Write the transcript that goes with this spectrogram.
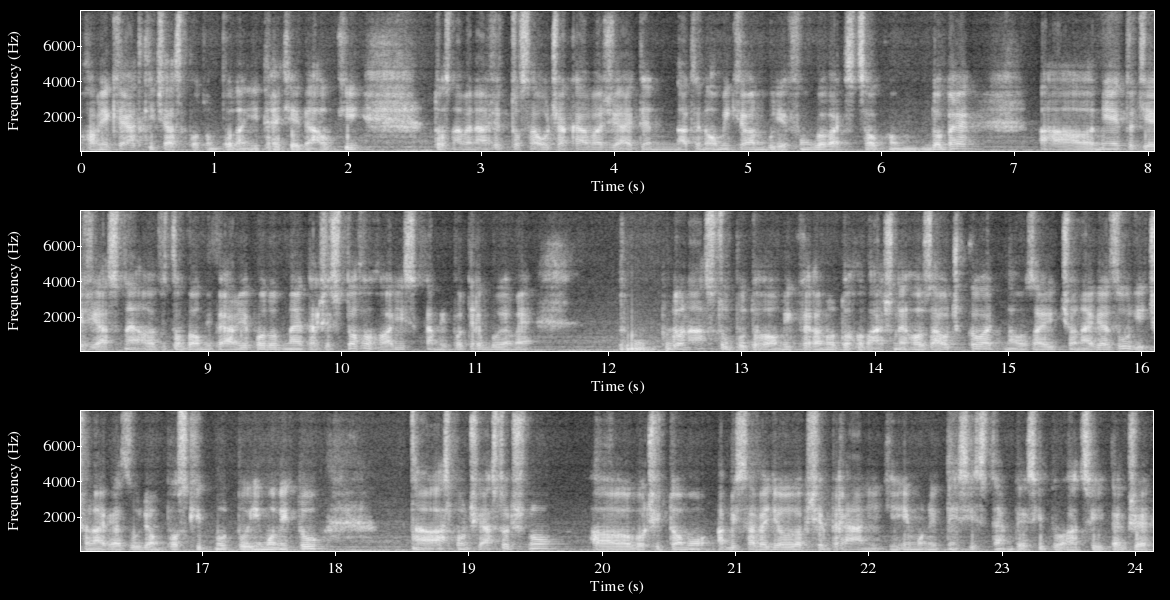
hlavne krátky čas po tom podaní tretej dávky. To znamená, že to sa očakáva, že aj ten, na ten Omikron bude fungovať celkom dobre. A nie je to tiež jasné, ale je to veľmi pravdepodobné. Takže z toho hľadiska my potrebujeme do nástupu toho Omikronu, toho vážneho, zaočkovať naozaj čo najviac ľudí, čo najviac ľuďom poskytnúť tú imunitu, aspoň čiastočnú, voči tomu, aby sa vedel lepšie brániť imunitný systém tej situácii. Takže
